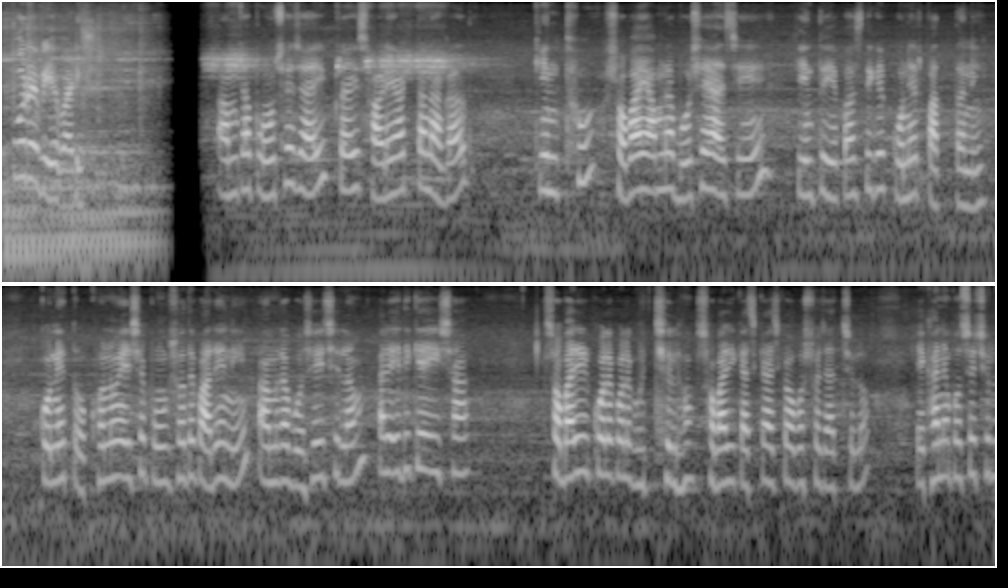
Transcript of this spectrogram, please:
উপরে বিয়ে বাড়ি আমরা পৌঁছে যাই প্রায় সাড়ে আটটা নাগাদ। কিন্তু সবাই আমরা বসে আছি, কিন্তু এপাশ দিকে কোণের পাত্তা নেই। কোণে তখনও এসে পৌঁছতে পারেনি। আমরা বসেই ছিলাম। আর এদিকে ঈশা সবারই কোলে কোলে ঘুরছিল। সবারই কাছকে আজকে অবশ্য যাচ্ছিল। এখানে বসেছিল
